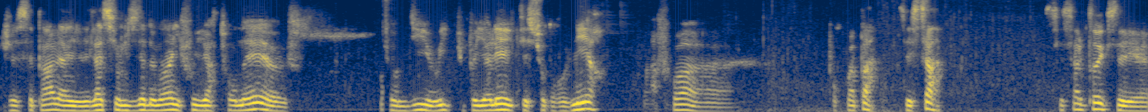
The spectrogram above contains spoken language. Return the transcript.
Je ne sais pas. Là, si on me disait demain, il faut y retourner, euh, si on me dit oui, tu peux y aller et que tu es sûr de revenir, parfois, euh, pourquoi pas C'est ça. C'est ça le truc. C'est.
